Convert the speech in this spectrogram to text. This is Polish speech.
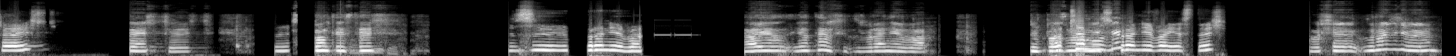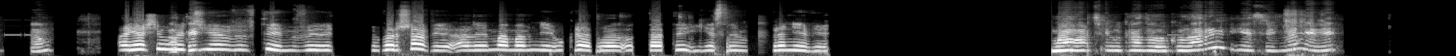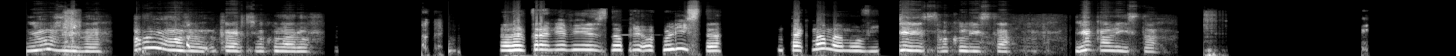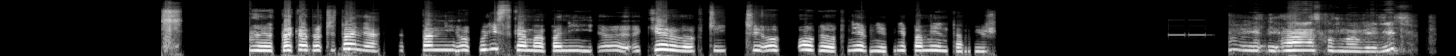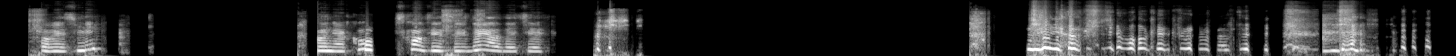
Cześć. Cześć, cześć. Skąd jesteś? Z Braniewa. A ja, ja też z Braniewa. Czy A poznamy czemu z się? Braniewa jesteś? Bo się urodziłem tam. A ja się ty? urodziłem w, w tym, w, w Warszawie, ale mama mnie ukradła od taty i jestem w Braniewie. Mama ci ukradła okulary i jesteś w Braniewie? Niemożliwe. Mama nie może ukraść okularów. Ale w Braniewie jest dobry okulista. Tak mama mówi. Gdzie jest okulista? Jaka lista? E, Taka do czytania. Pani okulistka ma pani e, Kierlow, czy, czy O- nie wiem, nie pamiętam już. I- i- A ja skąd mam wiedzieć? Powiedz mi. Koniaku? Skąd jesteś? Dojadę cię. Ja już nie mogę, kurwa. Ty.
